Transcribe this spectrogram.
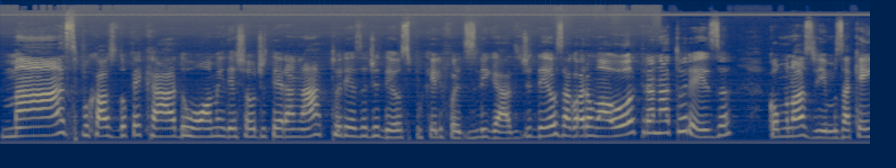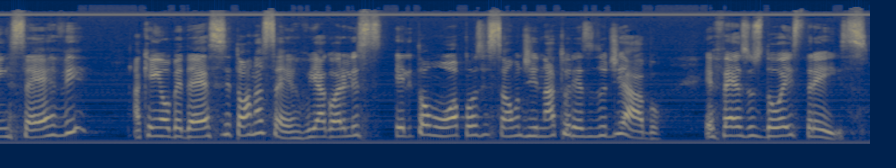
Mas, por causa do pecado, o homem deixou de ter a natureza de Deus, porque ele foi desligado de Deus. Agora, uma outra natureza, como nós vimos, a quem serve a quem obedece se torna servo. E agora ele, ele tomou a posição de natureza do diabo. Efésios 2, 3.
